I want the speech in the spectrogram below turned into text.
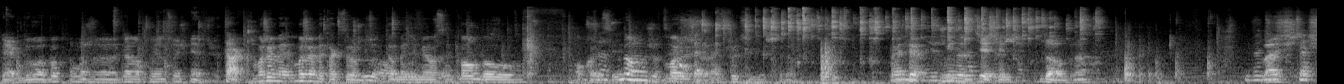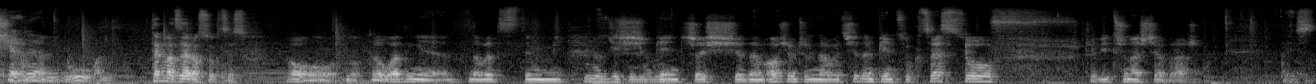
To jak było obok, to może galopującą śmierć. tak, możemy, możemy tak zrobić. To będzie miało sens, bo on był okolicy. No, rzucę. Możesz jeszcze teraz raz. rzucić jeszcze raz. Pamiętaj, minus 10. Dobra. 27. Uuu, ładnie. Ten ma 0 sukcesów. O, no to ładnie. Nawet z tym Minus 10. no. 5, 6, 7, 8, czyli nawet 7, 5 sukcesów, czyli 13 obrażeń. Jest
